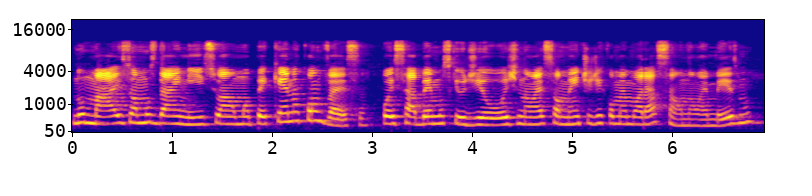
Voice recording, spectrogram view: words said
No mais, vamos dar início a uma pequena conversa, pois sabemos que o dia hoje não é somente de comemoração, não é mesmo?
